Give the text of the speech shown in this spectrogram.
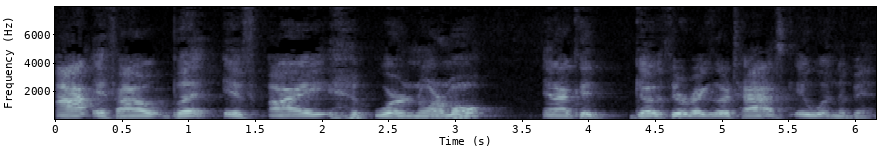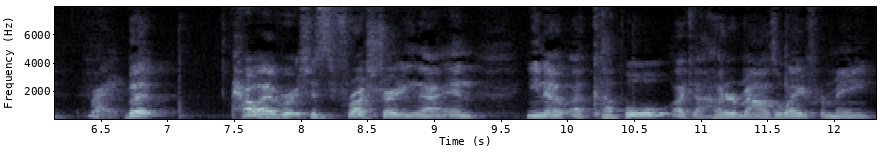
I if i but if i were normal and i could go through a regular task it wouldn't have been. Right. but however, it's just frustrating that, and you know, a couple like a hundred miles away from me,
